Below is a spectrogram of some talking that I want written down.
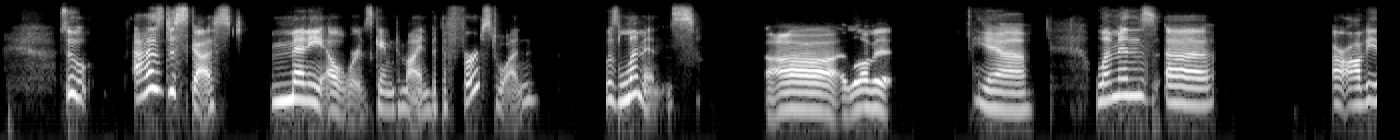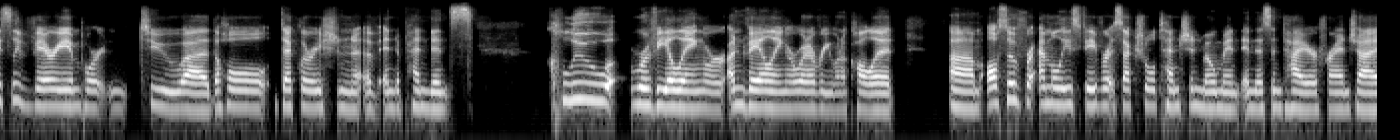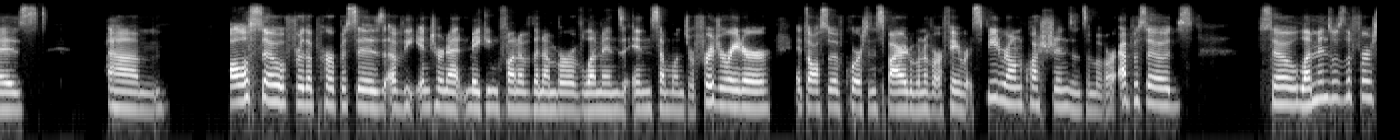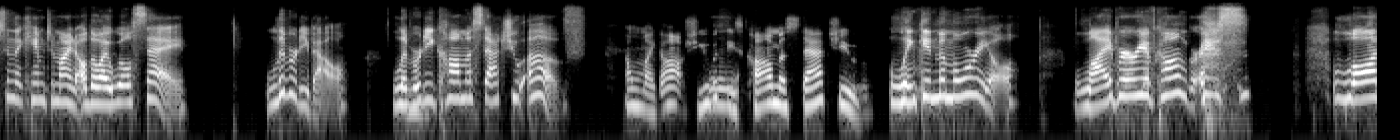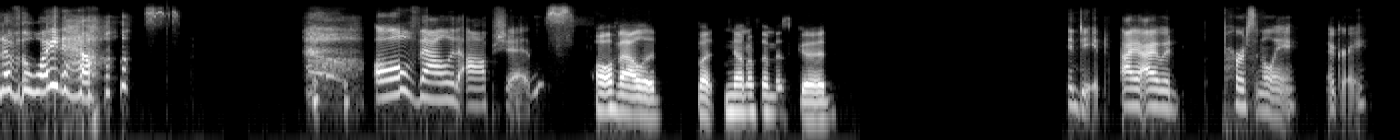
So, as discussed, many L words came to mind, but the first one was lemons. Ah, I love it. Yeah. Lemons uh, are obviously very important to uh, the whole Declaration of Independence clue revealing or unveiling or whatever you want to call it. Um, also, for Emily's favorite sexual tension moment in this entire franchise. Um, also, for the purposes of the internet making fun of the number of lemons in someone's refrigerator. It's also, of course, inspired one of our favorite speed round questions in some of our episodes. So, lemons was the first thing that came to mind. Although I will say, Liberty Bell, mm-hmm. Liberty, comma, statue of. Oh my gosh, you with these comma statue. Lincoln Memorial, Library of Congress, Lawn of the White House. All valid options. All valid, but none of them is good. Indeed. I, I would personally agree.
